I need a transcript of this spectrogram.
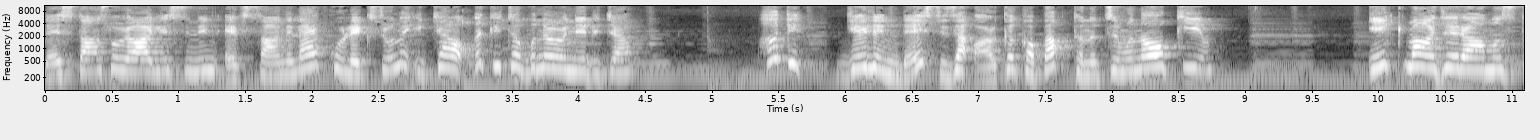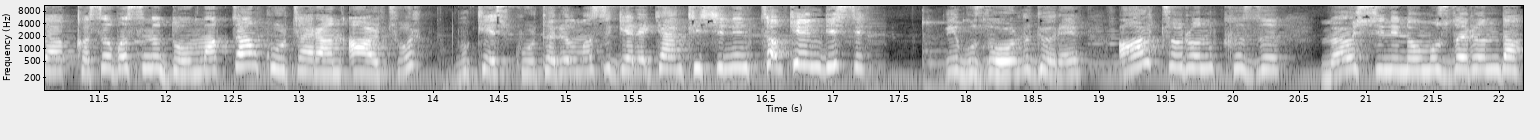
Destansoy ailesinin Efsaneler Koleksiyonu 2 adlı kitabını önereceğim. Hadi gelin de size arka kapak tanıtımını okuyayım. İlk maceramızda kasabasını donmaktan kurtaran Arthur, bu kez kurtarılması gereken kişinin ta kendisi. Ve bu zorlu görev Arthur'un kızı Mercy'nin omuzlarında.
